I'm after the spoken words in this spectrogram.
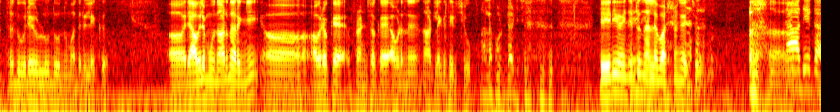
അത്ര ദൂരേ ഉള്ളൂ എന്ന് തോന്നുന്നു മധുരയിലേക്ക്. രാവിലെ മൂന്നാറിൽ നിന്ന് ഇറങ്ങി അവരൊക്കെ ഫ്രണ്ട്സൊക്കെ അവിടെ നിന്ന് നാട്ടിലേക്ക് തിരിച്ചു. നല്ല ഫുഡ് അടിച്ചു. തേനി കഴിഞ്ഞിട്ട് നല്ല ഭക്ഷണം കഴിച്ചു. ഞാൻ ആദ്യമായിട്ടാ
